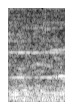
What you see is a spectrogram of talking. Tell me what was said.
Thank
